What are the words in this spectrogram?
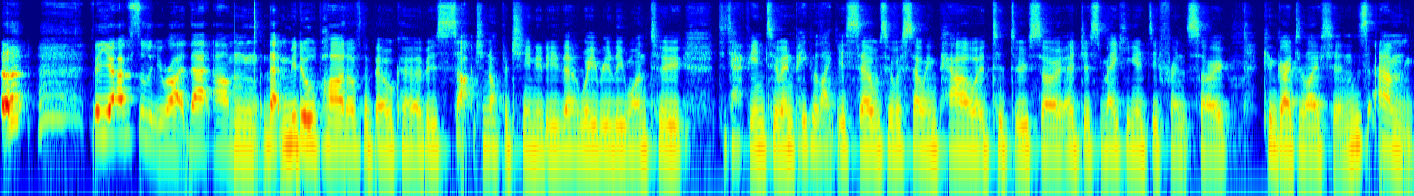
but you're absolutely right. That um that middle part of the bell curve is such an opportunity that we really want to to tap into, and people like yourselves who are so empowered to do so are just making a difference. So congratulations. Um,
